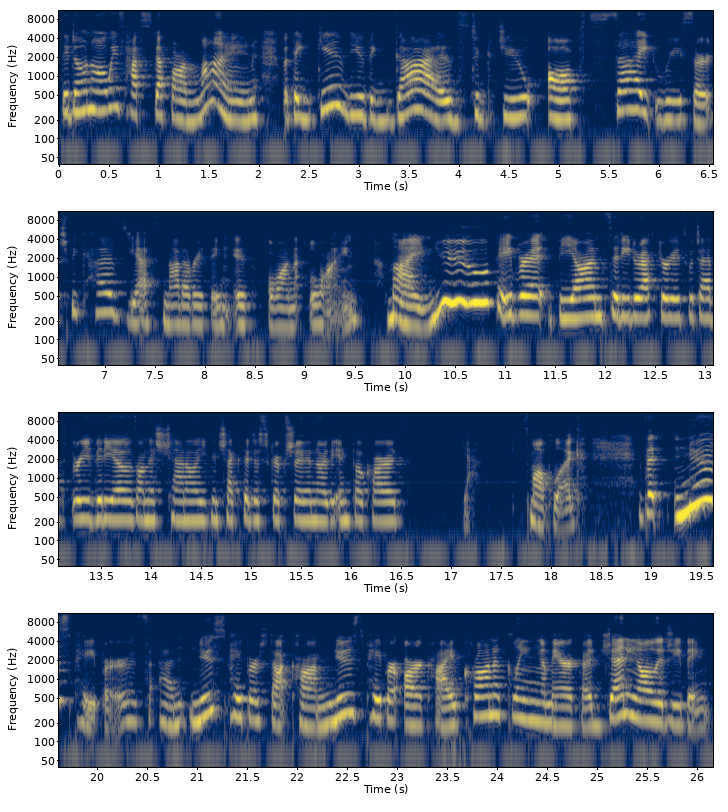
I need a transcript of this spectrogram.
They don't always have stuff online, but they give you the guides to do off site research because, yes, not everything is online. My new favorite Beyond City directories, which I have three videos on this channel. You can check the description or the info cards. Yeah, small plug. But newspapers, um, newspapers.com, Newspaper Archive, Chronicling America, Genealogy Bank,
